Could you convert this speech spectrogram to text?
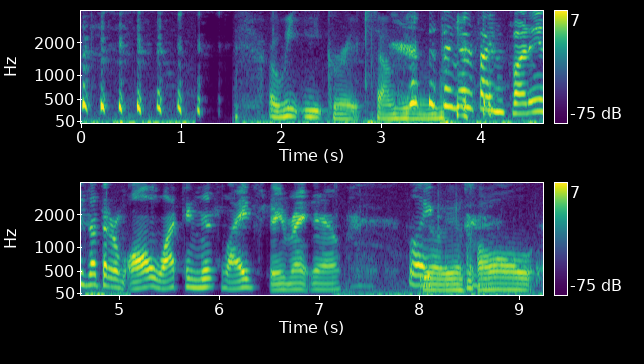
or we eat grapes. Sounds even. the thing I find funny is that they're all watching this live stream right now. Like oh yes, all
